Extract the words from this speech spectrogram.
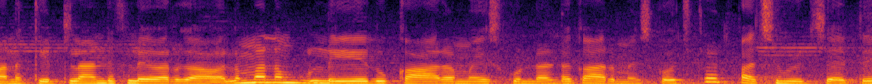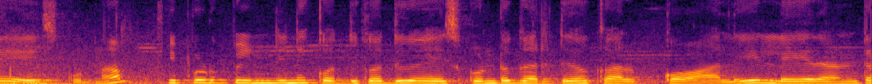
మనకి ఎట్లాంటి ఫ్లేవర్ కావాలో మనం లేదు కారం వేసుకుంటే కారం వేసుకోవచ్చు నేను పచ్చిమిర్చి అయితే వేసుకున్నాం ఇప్పుడు పిండిని కొద్ది కొద్దిగా వేసుకుంటూ గట్టిగా కలుపుకోవాలి. లేదంటే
